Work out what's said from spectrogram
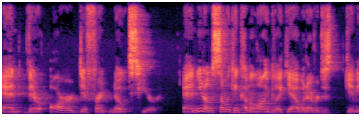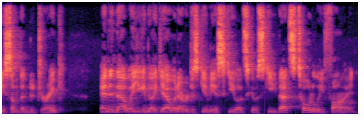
And there are different notes here. And, you know, someone can come along and be like, yeah, whatever, just give me something to drink. And in that way, you can be like, yeah, whatever, just give me a ski, let's go ski. That's totally fine.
